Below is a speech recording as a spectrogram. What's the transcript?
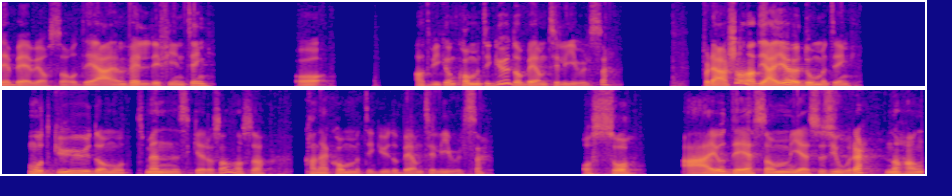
Det ber vi også, og det er en veldig fin ting. Og at vi kan komme til Gud og be om tilgivelse. For det er sånn at jeg gjør dumme ting. mot Gud og mot mennesker og sånn. Og så kan jeg komme til Gud og be om tilgivelse. Og så er jo det som Jesus gjorde når han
